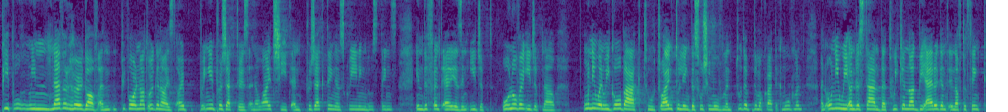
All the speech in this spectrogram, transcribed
People we never heard of, and people are not organized, are bringing projectors and a white sheet and projecting and screening those things in different areas in Egypt, all over Egypt now. Only when we go back to trying to link the social movement to the democratic movement, and only we understand that we cannot be arrogant enough to think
